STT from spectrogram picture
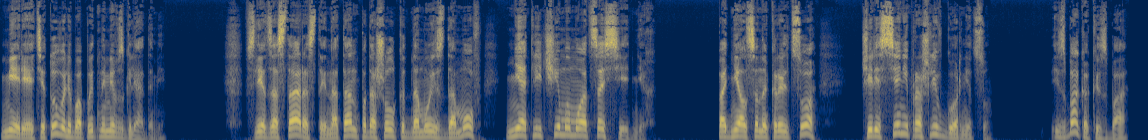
меряя Титова любопытными взглядами. Вслед за старостой Натан подошел к одному из домов, неотличимому от соседних. Поднялся на крыльцо, через сени прошли в горницу. Изба как изба.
